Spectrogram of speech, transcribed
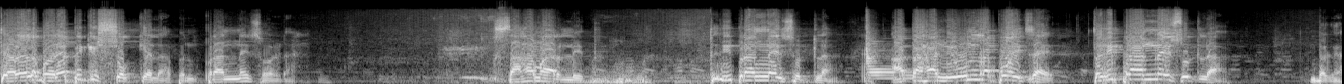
त्यावेळेला बऱ्यापैकी शोक केला. आपण प्राण नाही सोडला सहा मारलेत. तरी प्राण नाही सुटला. आता हा निऊन लपवायचा आहे. तरी प्राण नाही सुटला. बघा.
